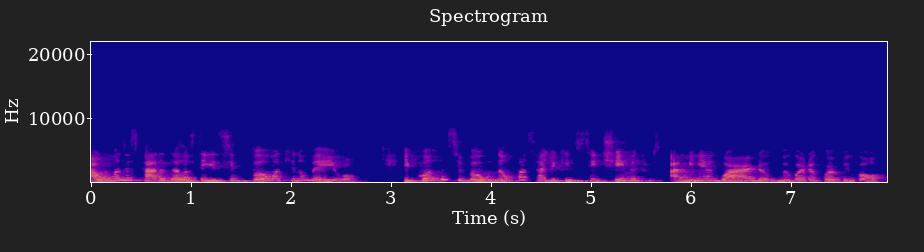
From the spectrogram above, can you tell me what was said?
algumas escadas elas têm esse vão aqui no meio, ó. E quando esse vão não passar de 15 centímetros, a minha guarda, o meu guarda-corpo em volta,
